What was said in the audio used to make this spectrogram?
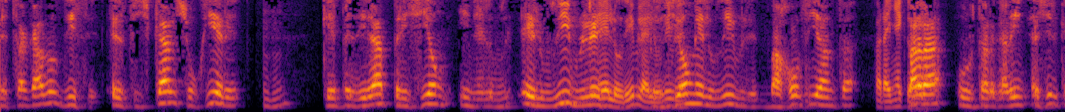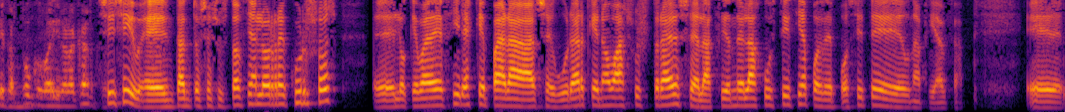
destacados, dice, el fiscal sugiere que pedirá prisión inelu- eludible, prisión eludible bajo fianza Para para es decir, que tampoco va a ir a la cárcel. Sí, sí, en tanto se sustancian los recursos, eh, lo que va a decir es que para asegurar que no va a sustraerse a la acción de la justicia, pues deposite una fianza. Eh,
